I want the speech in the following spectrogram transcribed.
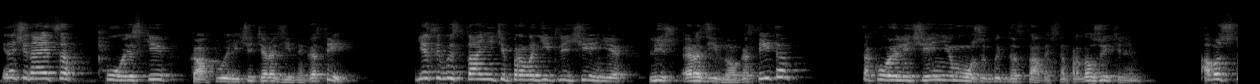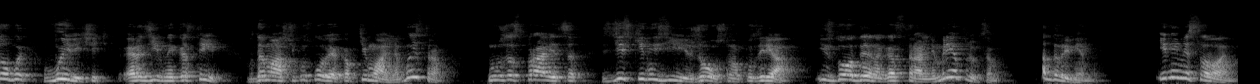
И начинаются поиски, как вылечить эрозивный гастрит. Если вы станете проводить лечение лишь эрозивного гастрита, такое лечение может быть достаточно продолжительным. А вот чтобы вылечить эрозивный гастрит в домашних условиях оптимально быстро, нужно справиться с дискинезией желчного пузыря и с дуодено-гастральным рефлюксом одновременно. Иными словами,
